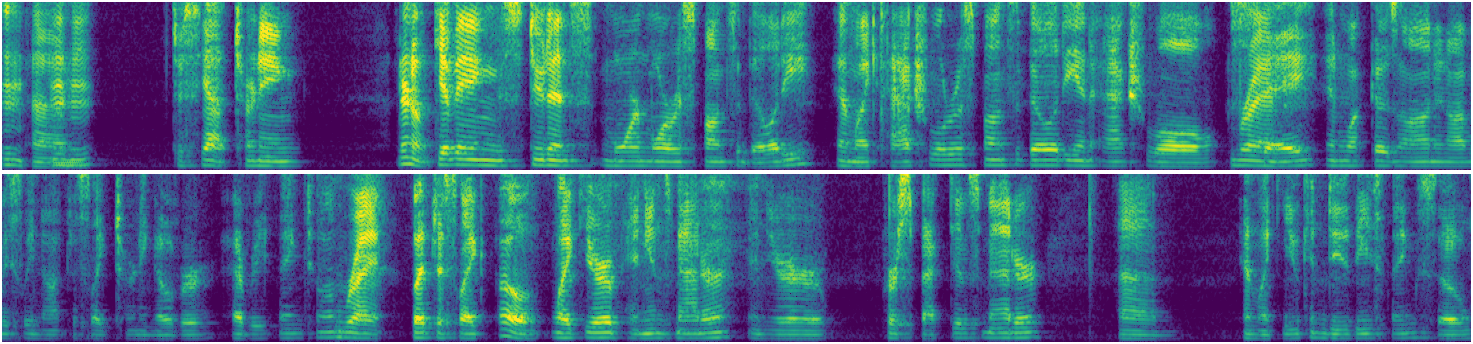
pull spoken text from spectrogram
Mm, um, mhm. just yeah, turning I don't know, giving students more and more responsibility and like actual responsibility and actual Right. say in what goes on, and obviously not just like turning over everything to them, Right. but just like oh, like your opinions matter and your perspectives matter, um, and like you can do these things, so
